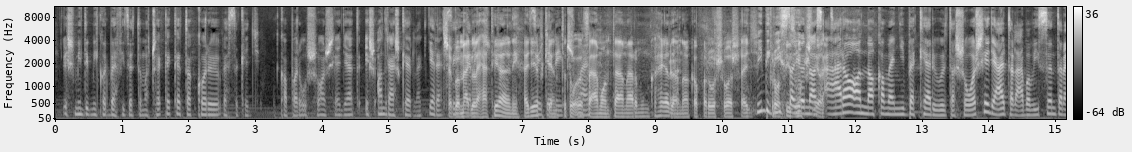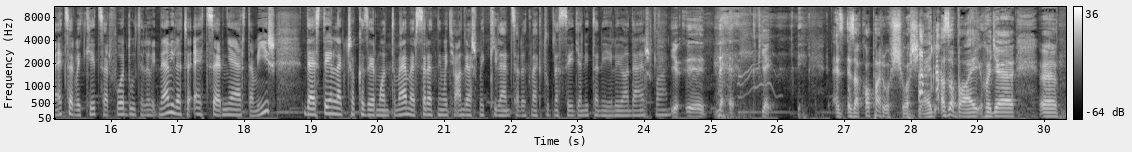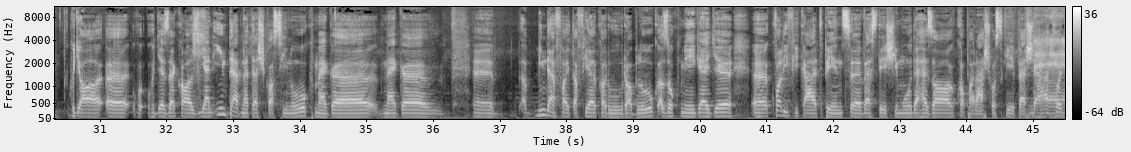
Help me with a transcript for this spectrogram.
És mindig, mikor befizettem a csekkeket, akkor veszek egy kaparós sorsjegyet, és András, kérlek, gyere, És ebből meg lehet élni egyébként? Tehát felmondtál már a munkahelyeden a kaparós egy Mindig visszajön az ára annak, amennyibe került a sorsjegy, általában viszont egyszer vagy kétszer fordult elő, hogy nem, illetve egyszer nyertem is, de ezt tényleg csak azért mondtam el, mert szeretném, hogyha András még kilenc előtt meg tudna szégyeníteni élőadásban. Ja, ne, figyelj, ez, ez a kaparós sorsjegy. Az a baj, hogy, hogy, a, hogy ezek az ilyen internetes kaszinók, meg, meg a mindenfajta félkarú rablók, azok még egy kvalifikált pénzvesztési mód ehhez a kaparáshoz képest. De, Tehát, hogy,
